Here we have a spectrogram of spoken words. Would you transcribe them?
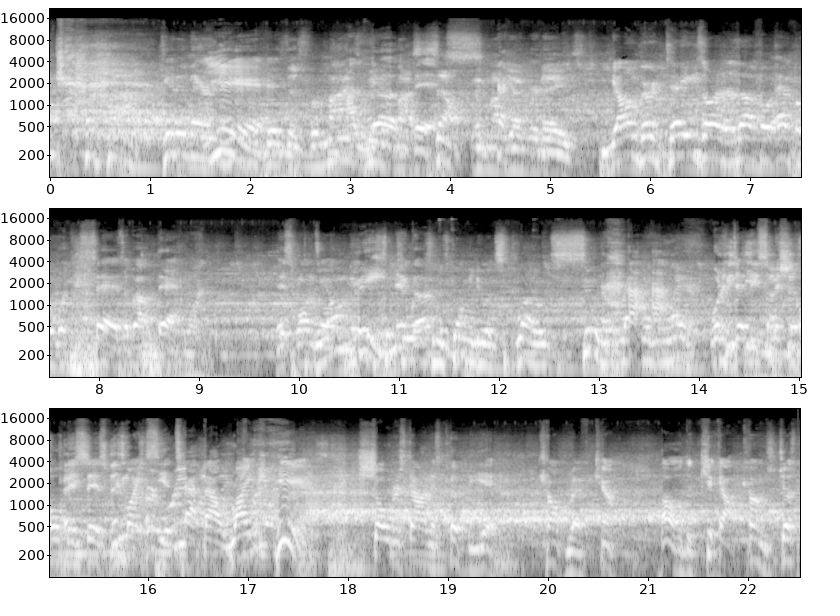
Get in there and Yeah. do the business. Reminds I me of love this. myself in my younger days. Younger days are the love forever. What he says about that one. This one's We on me, nigga. was going to explode sooner rather than later. what a deadly submission opening is. We might see a tap out right here. Shoulders down, this could be it. Count, ref, count. Oh, the kick out comes just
